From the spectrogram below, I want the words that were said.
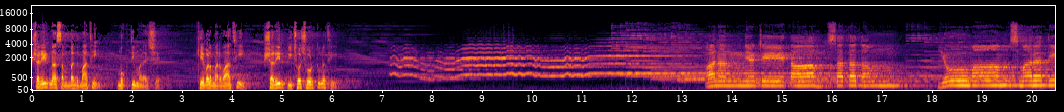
શરીરના સંબંધમાંથી મુક્તિ મળે છે. કેવળ મરવાથી શરીર પીછો છોડતું નથી अनन्यचेताः सततम् यो मां स्मरति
